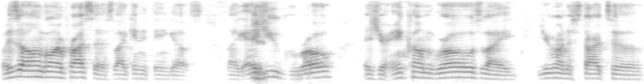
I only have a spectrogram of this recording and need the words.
But it's an ongoing process, like anything else. Like as you grow, as your income grows, like you're gonna start to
